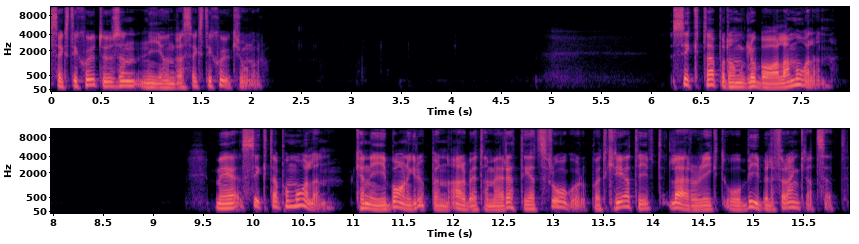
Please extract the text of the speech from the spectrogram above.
67 967 kronor. Sikta på de globala målen. Med Sikta på målen kan ni i barngruppen arbeta med rättighetsfrågor på ett kreativt, lärorikt och bibelförankrat sätt.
